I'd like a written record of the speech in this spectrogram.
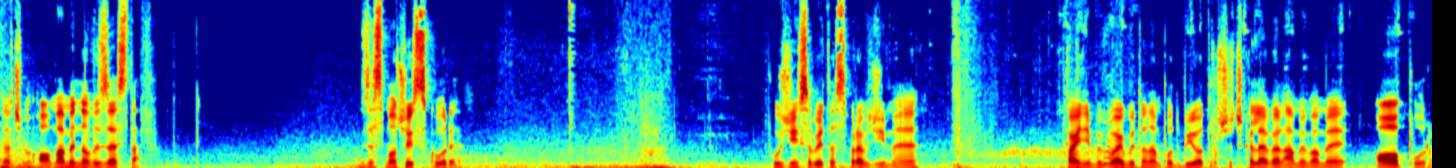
Zobaczymy. O, mamy nowy zestaw. Ze smoczej skóry. Później sobie to sprawdzimy. Fajnie by było, jakby to nam podbiło troszeczkę level, a my mamy opór.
